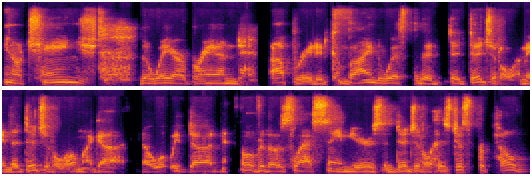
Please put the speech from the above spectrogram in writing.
you know changed the way our brand operated combined with the, the digital. I mean the digital oh my god you know what we've done over those last same years in digital has just propelled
